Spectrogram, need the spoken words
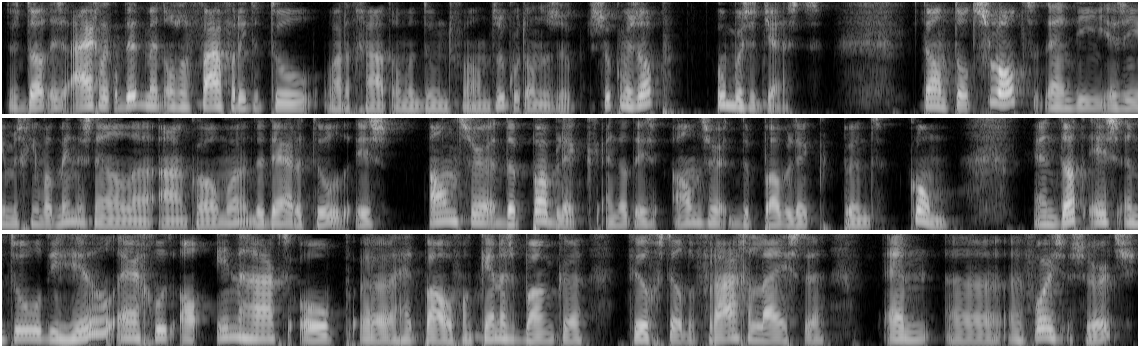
Dus dat is eigenlijk op dit moment onze favoriete tool waar het gaat om het doen van zoekwoordonderzoek. Dus zoek hem eens op, Ubersuggest. Dan tot slot, en die zie je misschien wat minder snel uh, aankomen, de derde tool is Answer the Public. En dat is answerthepublic.com. En dat is een tool die heel erg goed al inhaakt op uh, het bouwen van kennisbanken, veelgestelde vragenlijsten en uh, een voice search.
